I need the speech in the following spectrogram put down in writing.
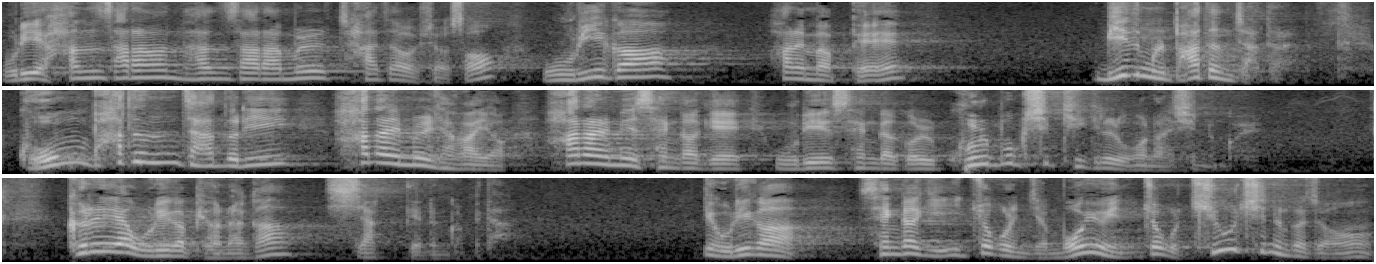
우리 한 사람 한 사람을 찾아오셔서 우리가 하나님 앞에 믿음을 받은 자들, 곰 받은 자들이 하나님을 향하여 하나님의 생각에 우리의 생각을 굴복시키기를 원하시는 거예요. 그래야 우리가 변화가 시작되는 겁니다. 우리가 생각이 이쪽으로 이제 모여 있는 쪽으로 치우치는 거죠.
